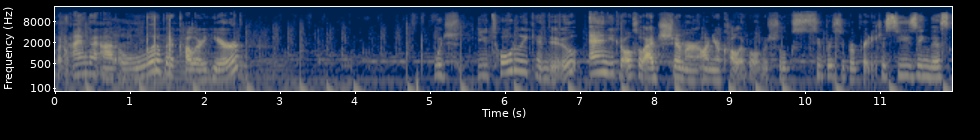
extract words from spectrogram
but I'm gonna add a little bit of color here, which you totally can do. And you could also add shimmer on your collarbone, which looks super, super pretty. Just using this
